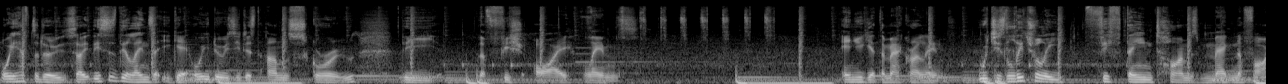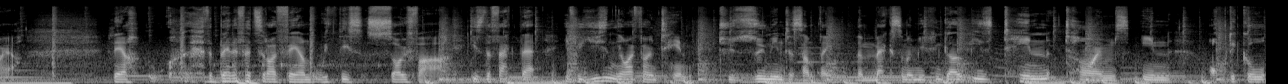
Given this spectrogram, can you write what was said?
All you have to do, so this is the lens that you get. All you do is you just unscrew the, the fish eye lens and you get the macro lens, which is literally 15 times magnifier. Now, the benefits that I've found with this so far is the fact that if you're using the iPhone 10 to zoom into something, the maximum you can go is 10 times in optical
